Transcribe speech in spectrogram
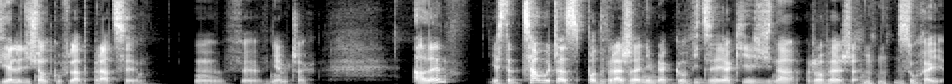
wiele dziesiątków lat pracy w, w Niemczech, ale jestem cały czas pod wrażeniem, jak go widzę, jak jeździ na rowerze. Słuchaj,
